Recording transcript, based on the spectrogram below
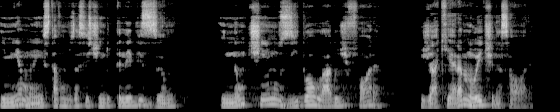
e minha mãe estávamos assistindo televisão e não tínhamos ido ao lado de fora, já que era noite nessa hora.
